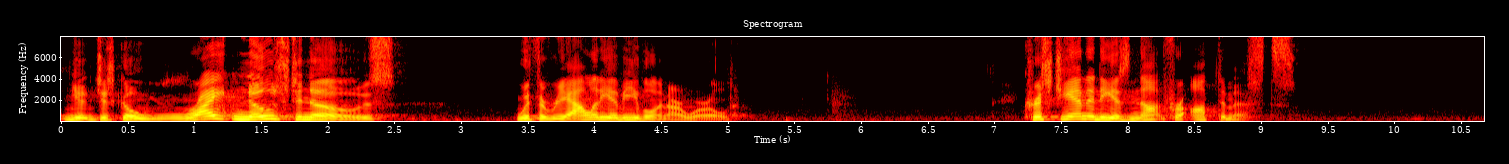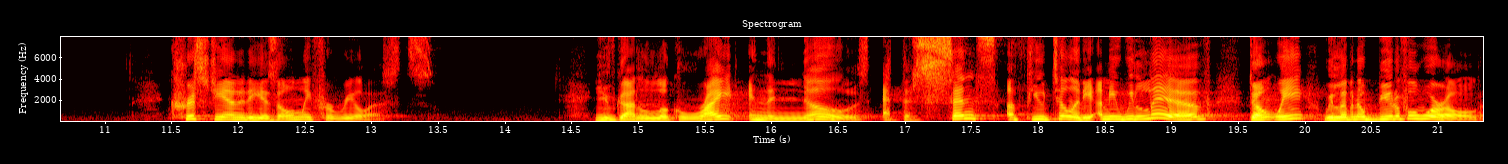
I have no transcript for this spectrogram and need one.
you just go right nose to nose with the reality of evil in our world. Christianity is not for optimists. Christianity is only for realists. You've got to look right in the nose at the sense of futility. I mean, we live, don't we? We live in a beautiful world.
